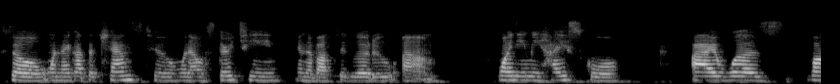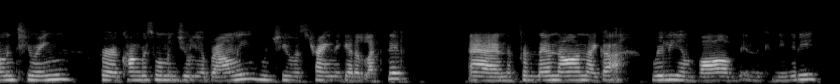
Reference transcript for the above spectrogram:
So when I got the chance to, when I was 13 and about to go to um, Hueneme High School, I was volunteering for Congresswoman Julia Brownley when she was trying to get elected. And from then on, I got really involved in the community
